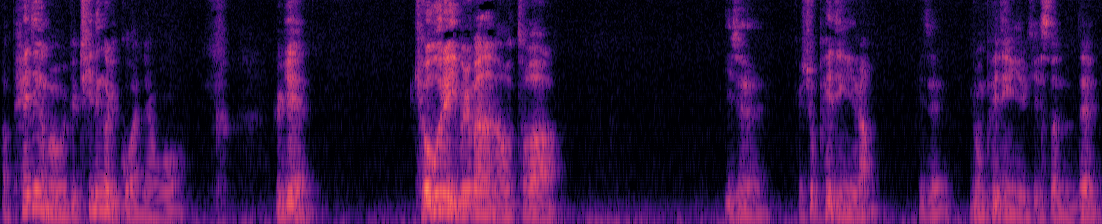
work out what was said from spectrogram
아, 패딩을 뭐 이렇게 튀는 걸 입고 갔냐고 그게 겨울에 입을 만한 outer가 이제 쇼패딩이랑 이제 long 패딩이 이렇게 있었는데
